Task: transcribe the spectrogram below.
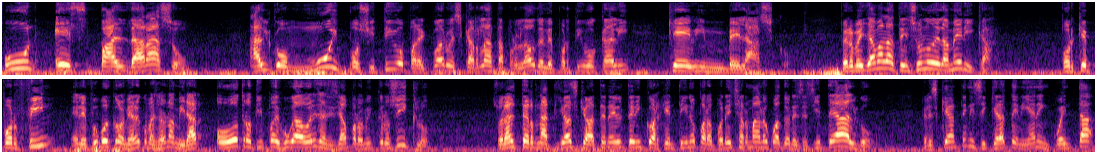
un espaldarazo. Algo muy positivo para el cuadro Escarlata por el lado del Deportivo Cali, Kevin Velasco. Pero me llama la atención lo del América porque por fin en el fútbol colombiano comenzaron a mirar otro tipo de jugadores, así sea para un microciclo. Son alternativas que va a tener el técnico argentino para poder echar mano cuando necesite algo. Pero es que antes ni siquiera tenían en cuenta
